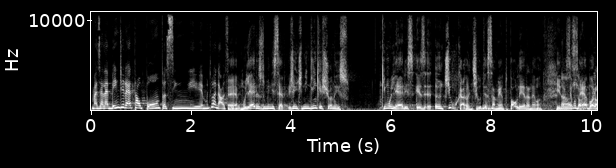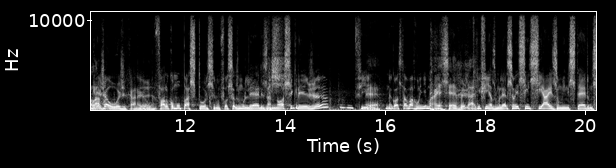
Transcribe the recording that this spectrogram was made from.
mas ela é bem direta ao ponto, assim, e é muito legal É, livro. mulheres do ministério. Gente, ninguém questiona isso. Que mulheres. Antigo, cara, Antigo Testamento, pauleira, né, mano? E nós temos olha Débora lá. igreja mano. hoje, cara. Eu falo como pastor. Se não fossem as mulheres, a nossa igreja, filho, É. o negócio tava ruim demais. É verdade. Enfim, as mulheres são essenciais no ministério, no Então,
